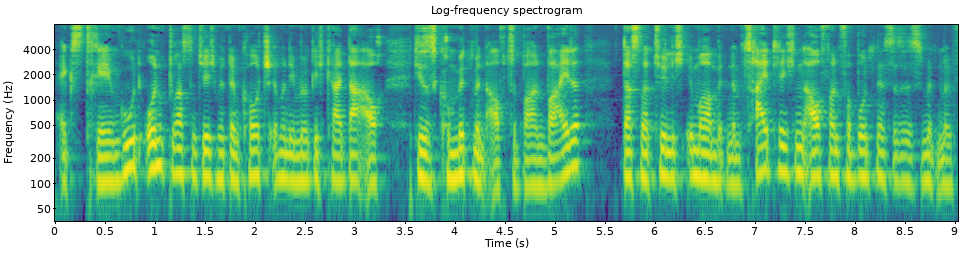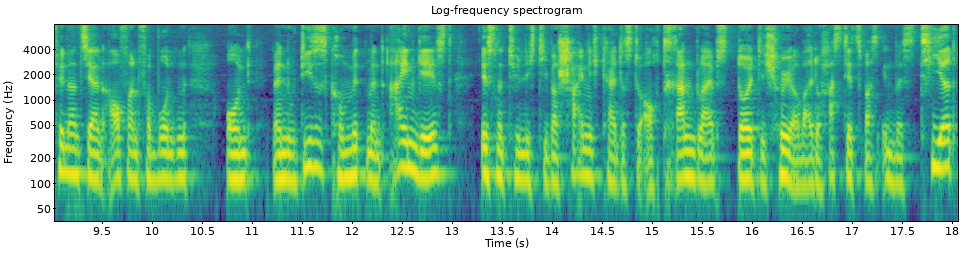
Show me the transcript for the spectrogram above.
extrem gut. Und du hast natürlich mit dem Coach immer die Möglichkeit, da auch dieses Commitment aufzubauen, weil das natürlich immer mit einem zeitlichen Aufwand verbunden ist, es ist mit einem finanziellen Aufwand verbunden. Und wenn du dieses Commitment eingehst, ist natürlich die Wahrscheinlichkeit, dass du auch dran bleibst, deutlich höher, weil du hast jetzt was investiert,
